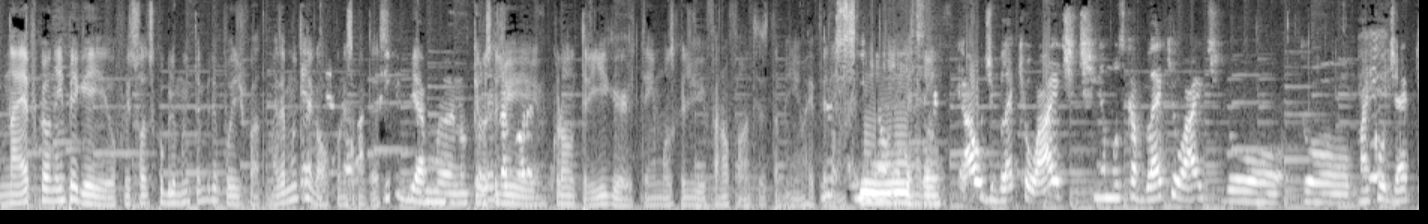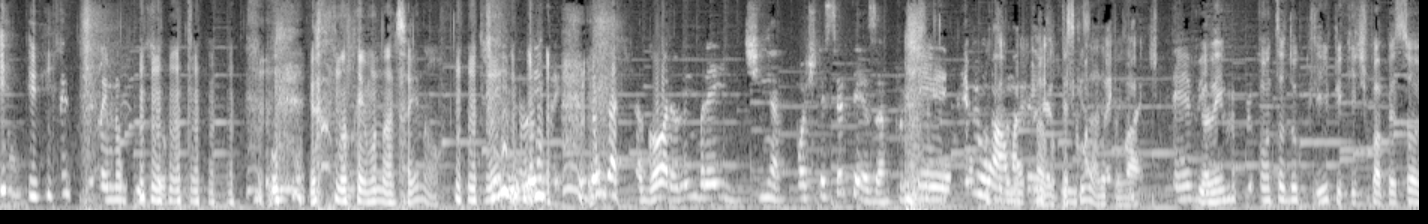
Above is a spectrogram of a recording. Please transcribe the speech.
na época eu nem peguei, eu fui só descobrir muito tempo depois de fato. Mas é muito legal quando isso acontece. Trivia, mano. que Tem música de agora. Chrono Trigger, tem música de Final Fantasy também, é uma referência. Sim, No sim. especial de Black White tinha a música Black White do, do Michael Jackson. Não vocês lembram disso. Eu não lembro nada disso aí não. Gente, eu lembrei. Um agora, eu lembrei. Tinha, pode ter certeza. Porque teve um uma Eu vou pesquisar depois. Né? teve. Eu lembro por conta do clipe que, tipo, a pessoa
